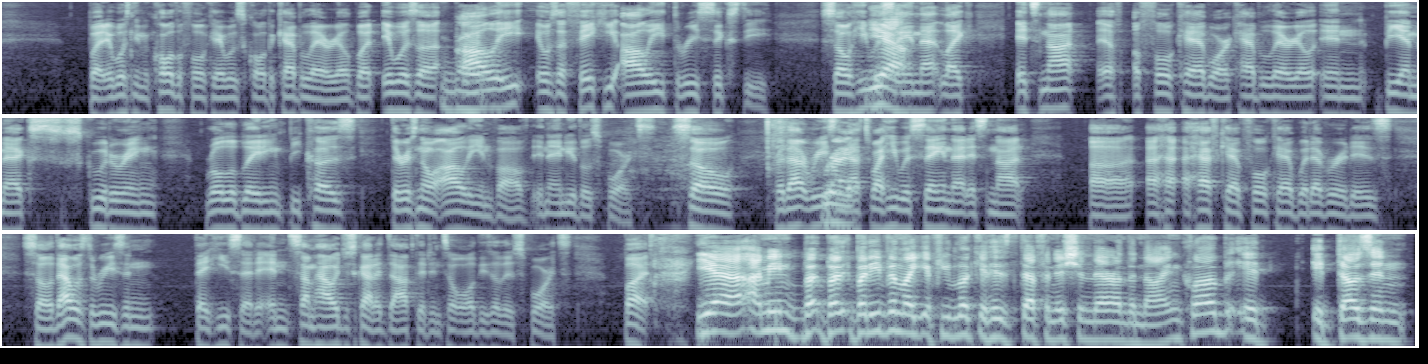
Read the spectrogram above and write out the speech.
but it wasn't even called the full cab. It was called the Caballero. But it was a right. Ollie. It was a fakie Ollie 360. So he was yeah. saying that like it's not a, a full cab or a Caballero in BMX, scootering, rollerblading because there is no ollie involved in any of those sports. So for that reason, right. that's why he was saying that it's not uh, a, a, half cab, full cab, whatever it is. So that was the reason that he said it, and somehow it just got adopted into all these other sports. But yeah, I mean, but but but even like if you look at his definition there on the Nine Club, it it doesn't.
